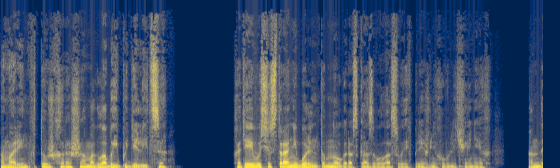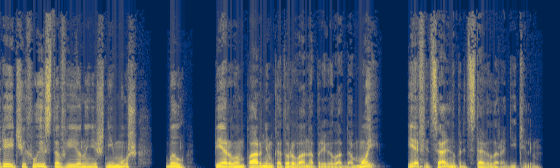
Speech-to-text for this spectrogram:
А Маринка тоже хороша, могла бы и поделиться. Хотя его сестра не больно-то много рассказывала о своих прежних увлечениях. Андрей Чехлыстов, ее нынешний муж, был первым парнем, которого она привела домой и официально представила родителям.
